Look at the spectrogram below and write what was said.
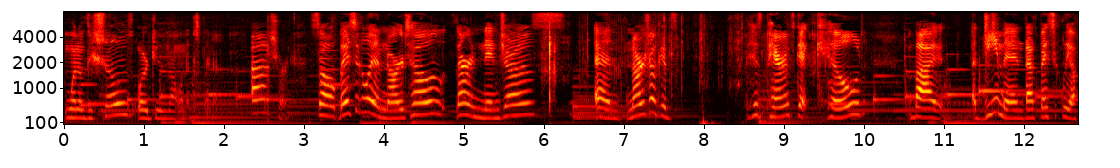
one of these shows, or do you not want to explain it? Uh, sure. So basically, in Naruto, there are ninjas, and Naruto gets his parents get killed by a demon that's basically a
